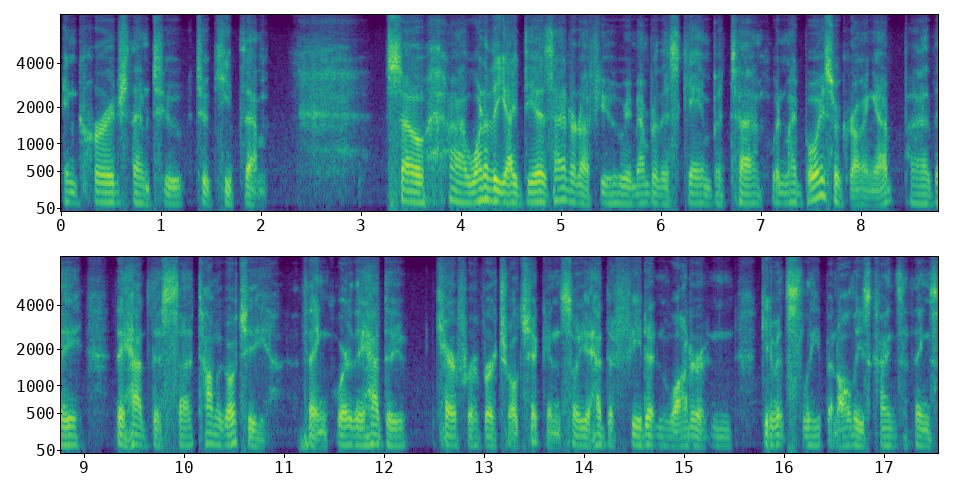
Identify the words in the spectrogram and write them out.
encourage them to to keep them. So uh, one of the ideas, I don't know if you remember this game, but uh, when my boys were growing up, uh, they they had this uh, Tamagotchi thing where they had to care for a virtual chicken. So you had to feed it and water it and give it sleep and all these kinds of things.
